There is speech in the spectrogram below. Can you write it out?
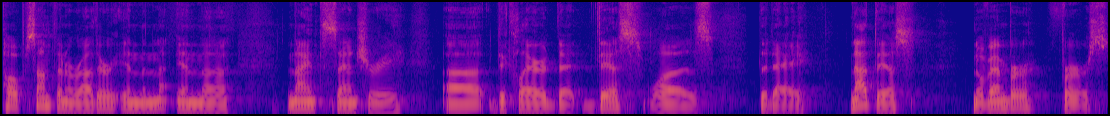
Pope something or other in the, in the ninth century uh, declared that this was the day not this. November 1st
